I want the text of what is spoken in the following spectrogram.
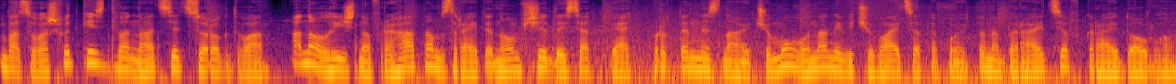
Базова швидкість 12.42, аналогічна фрегатам з рейтингом 65, проте не знаю, чому вона не відчувається такою та набирається вкрай довго.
